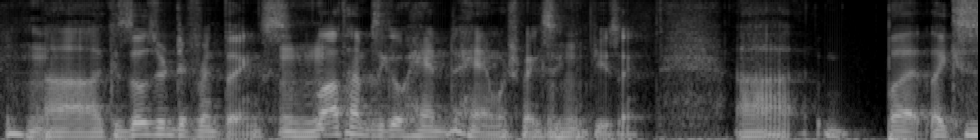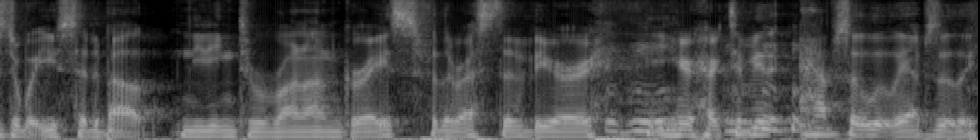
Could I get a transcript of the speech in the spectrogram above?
because those are different things. A lot of times they go hand in hand, which makes it confusing. Uh, but like sister, what you said about needing to run on grace for the rest of your your activity, absolutely, absolutely.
